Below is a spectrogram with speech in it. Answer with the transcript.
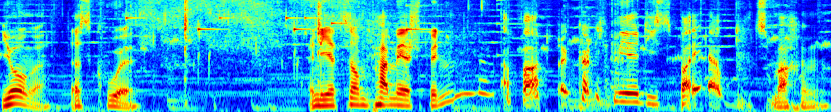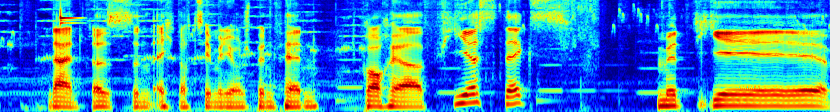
Junge, das ist cool. Wenn ich jetzt noch ein paar mehr Spinnen abwarte, dann kann ich mir die Spider-Boots machen. Nein, das sind echt noch 10 Millionen Spinnenfäden. Ich brauche ja 4 Stacks mit je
